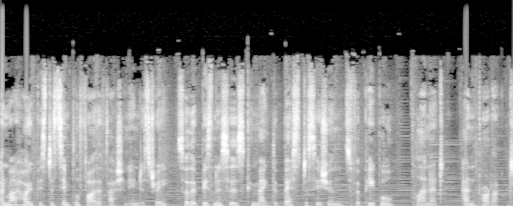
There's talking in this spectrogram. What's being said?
and my hope is to simplify the fashion industry so that businesses can make the best decisions for people, planet, and product.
